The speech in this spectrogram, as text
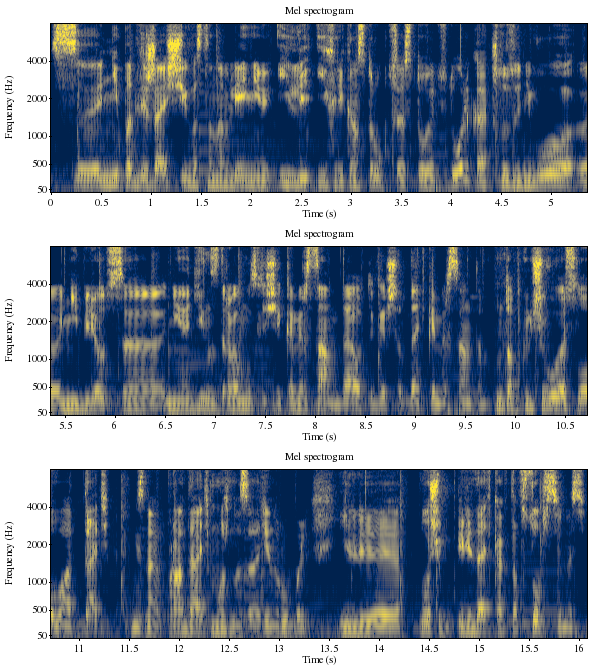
с не подлежащие восстановлению или их реконструкция стоит столько, что за него э, не берется ни один здравомыслящий коммерсант, да, вот ты говоришь, отдать коммерсантам. Ну там ключевое слово отдать, не знаю, продать можно за один рубль или, ну, в общем, передать как-то в собственность.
